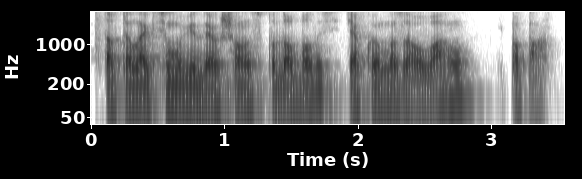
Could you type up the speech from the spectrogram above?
Ставте лайк цьому відео, якщо вам сподобалось. Дякуємо за увагу і па-па.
